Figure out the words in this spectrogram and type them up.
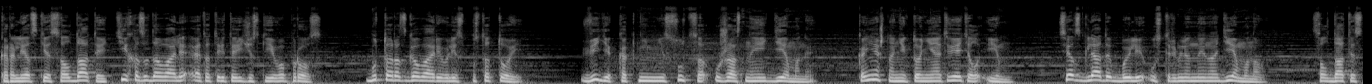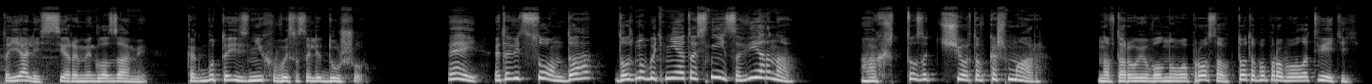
Королевские солдаты тихо задавали этот риторический вопрос, будто разговаривали с пустотой, видя, как к ним несутся ужасные демоны. Конечно, никто не ответил им. Все взгляды были устремлены на демонов. Солдаты стояли с серыми глазами, как будто из них высосали душу. «Эй, это ведь сон, да? Должно быть мне это снится, верно?» «Ах, что за чертов кошмар!» На вторую волну вопросов кто-то попробовал ответить,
